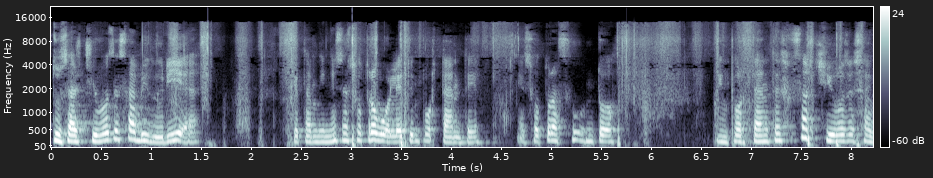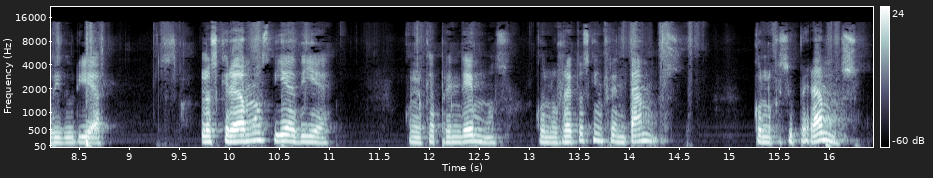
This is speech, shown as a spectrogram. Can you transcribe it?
tus archivos de sabiduría, que también ese es otro boleto importante, es otro asunto importante, esos archivos de sabiduría. Los creamos día a día, con lo que aprendemos, con los retos que enfrentamos, con lo que superamos,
